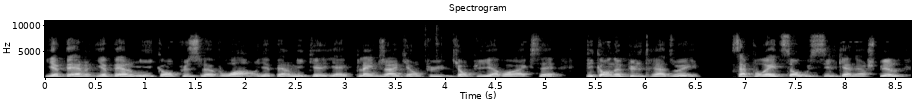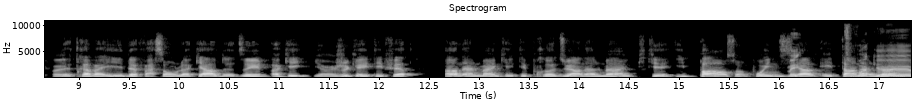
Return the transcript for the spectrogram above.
Il a, per- il a permis qu'on puisse le voir. Il a permis qu'il y ait plein de gens qui ont pu qui ont pu y avoir accès, puis qu'on a pu le traduire. Ça pourrait être ça aussi le Cannerspiel, Ouais. de travailler de façon locale, de dire ok, il y a un jeu qui a été fait en Allemagne, qui a été produit en Allemagne, puis qu'il passe, un point initial est Tu en Allemagne. que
